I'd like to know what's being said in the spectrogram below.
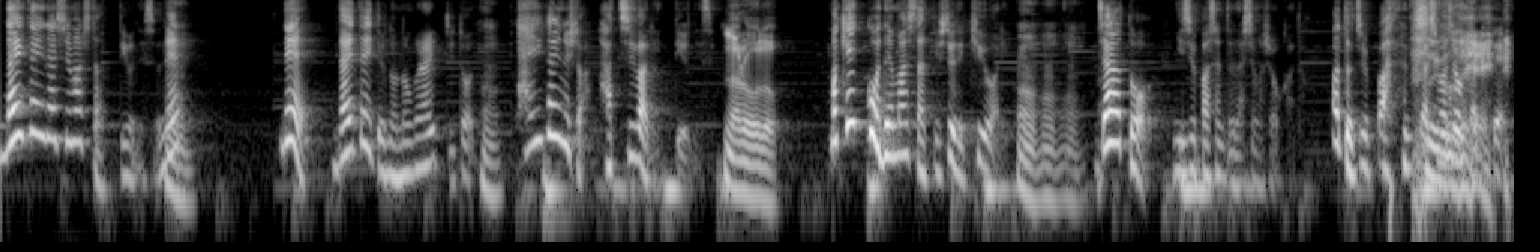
大体出しましたって言うんですよね。うん、で大体っていうのはどのぐらいっていうと、うん、大概の人は8割って言うんですよ。なるほど。まあ、結構出ましたっていう人で9割。うんうんうん、じゃああと20%出しましょうかと。あと10%出しましょうかって。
